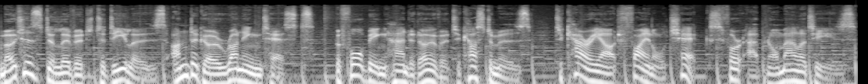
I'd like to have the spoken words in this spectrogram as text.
Motors delivered to dealers undergo running tests before being handed over to customers to carry out final checks for abnormalities.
